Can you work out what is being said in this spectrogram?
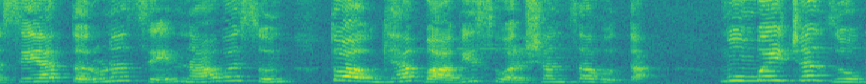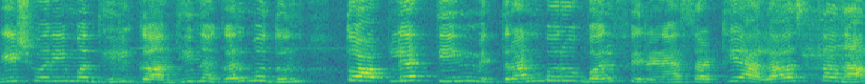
असे या तरुणाचे नाव असून तो अवघ्या बावीस वर्षांचा होता. मुंबईच्या जोगेश्वरी मधील गांधीनगर मधून तो आपल्या तीन मित्रांबरोबर फिरण्यासाठी आला असताना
